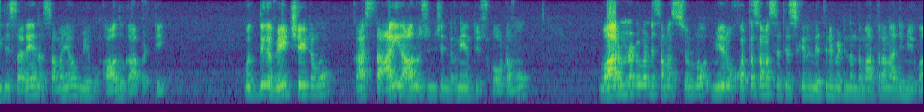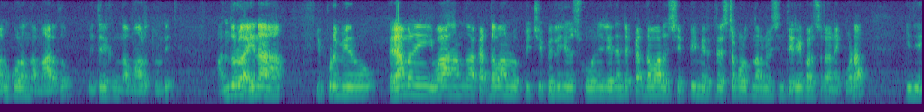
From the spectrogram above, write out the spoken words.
ఇది సరైన సమయం మీకు కాదు కాబట్టి. కొద్దిగా వెయిట్ చేయటము కాస్త ఆగి ఆలోచించి నిర్ణయం తీసుకోవటము వారు ఉన్నటువంటి సమస్యల్లో మీరు కొత్త సమస్య తీసుకెళ్ళి నెత్తిన పెట్టినంత మాత్రాన అది మీకు అనుకూలంగా మారదు వ్యతిరేకంగా మారుతుంది. అందులో అయినా ఇప్పుడు మీరు ప్రేమని వివాహంగా పెద్దవాళ్ళని ఒప్పించి పెళ్ళి చేసుకొని లేదంటే పెద్దవాళ్ళకి చెప్పి మీరు ఇద్దరు ఇష్టపడుతున్నారన్న విషయం తెలియపరచడానికి కూడా ఇది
